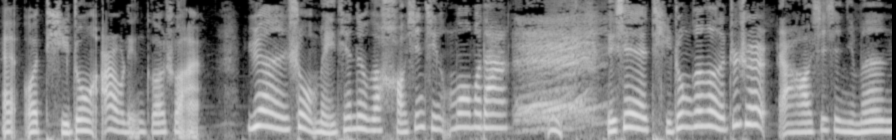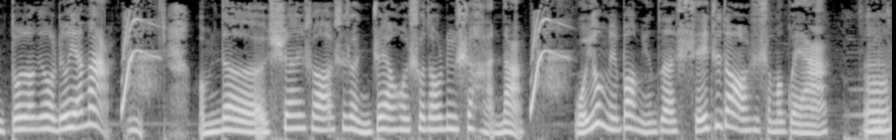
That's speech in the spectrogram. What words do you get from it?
哎，我体重二五零哥说啊，愿受每天都有个好心情，么么哒！嗯，也谢谢体重哥哥的支持，然后谢谢你们多多给我留言嘛。嗯，我们的轩说，射手你这样会收到律师函的，我又没报名字，谁知道是什么鬼啊？嗯。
